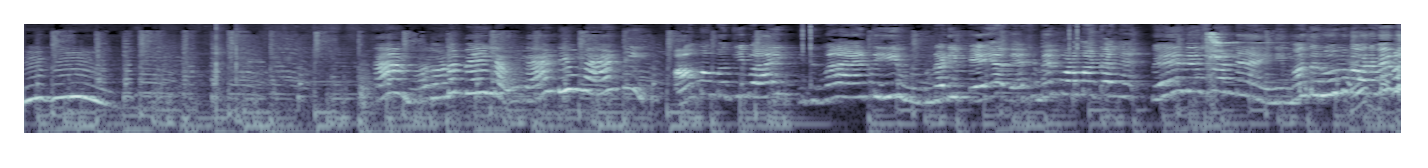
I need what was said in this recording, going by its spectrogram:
பேய், out of it.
